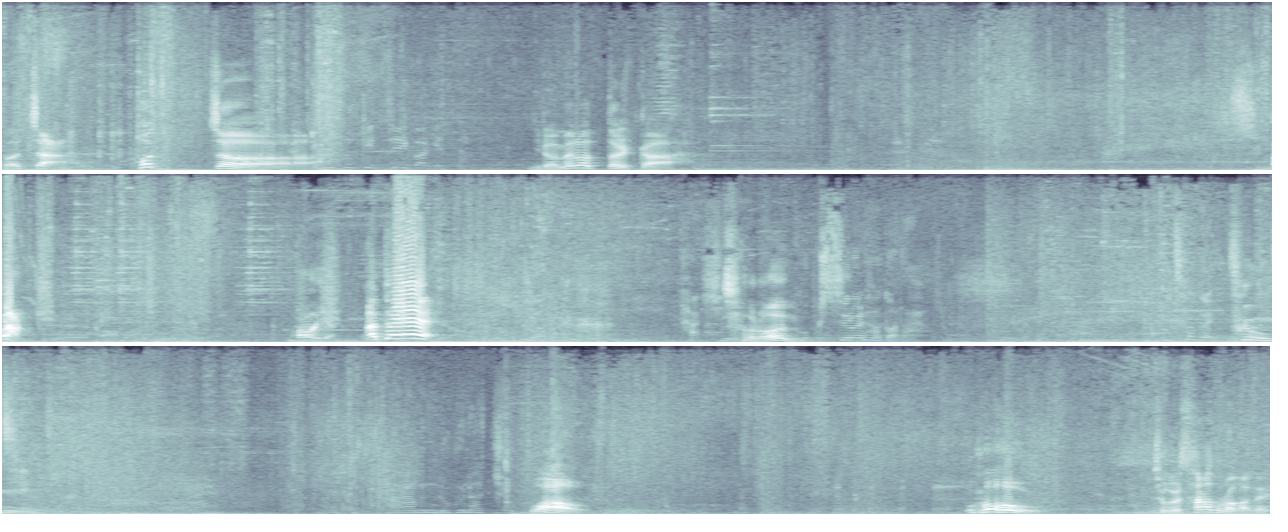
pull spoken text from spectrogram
허짜 허짜 이러면 어떨까 빡! 어, 야, 안 돼! 저런. 복 와우. 오우. 저걸 살아 돌아가네?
